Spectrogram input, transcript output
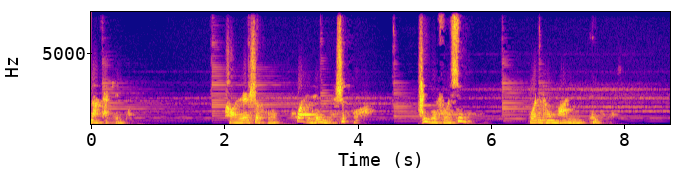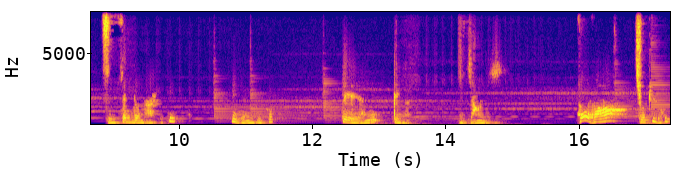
那才可以懂。好人是佛，坏人也是佛，他有佛性，文通马语也有。去尊重他是对，一点都不错。对人对人是讲理，佛法求智慧，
